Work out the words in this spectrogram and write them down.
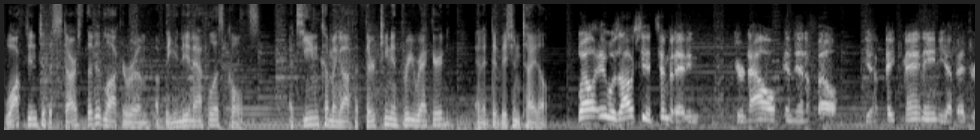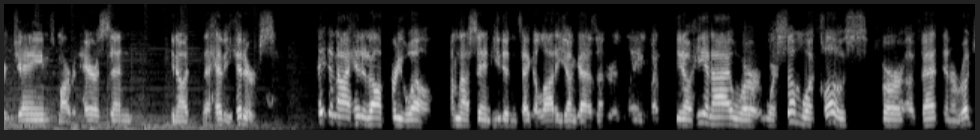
walked into the star studded locker room of the Indianapolis Colts, a team coming off a 13 3 record and a division title? Well, it was obviously intimidating. You're now in the NFL. You have Peyton Manning, you have Edgerrin James, Marvin Harrison, you know, the heavy hitters. Peyton and I hit it off pretty well. I'm not saying he didn't take a lot of young guys under his wing, but you know, he and I were were somewhat close for a vet and a rookie.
